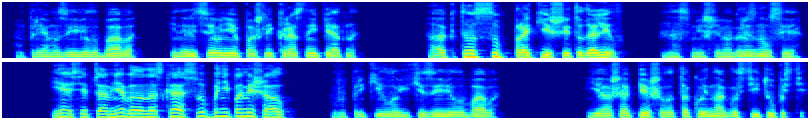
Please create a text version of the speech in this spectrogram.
— упрямо заявила баба, и на лице у нее пошли красные пятна. «А кто суп прокисший туда лил?» — насмешливо огрызнулся я. «Если б там не было носка, суп бы не помешал», — вопреки логике заявила баба. Я аж опешил от такой наглости и тупости.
